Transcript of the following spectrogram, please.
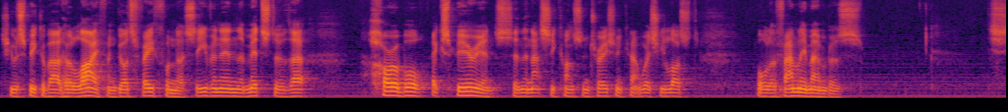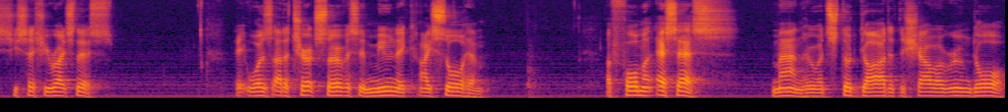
She would speak about her life and God's faithfulness, even in the midst of that horrible experience in the Nazi concentration camp where she lost all her family members. She says she writes this. It was at a church service in Munich I saw him a former SS man who had stood guard at the shower room door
